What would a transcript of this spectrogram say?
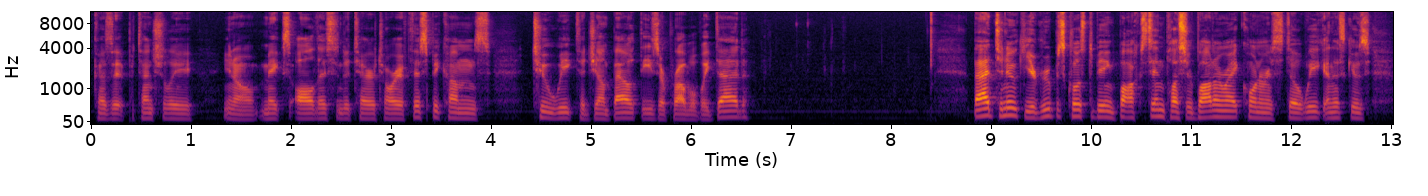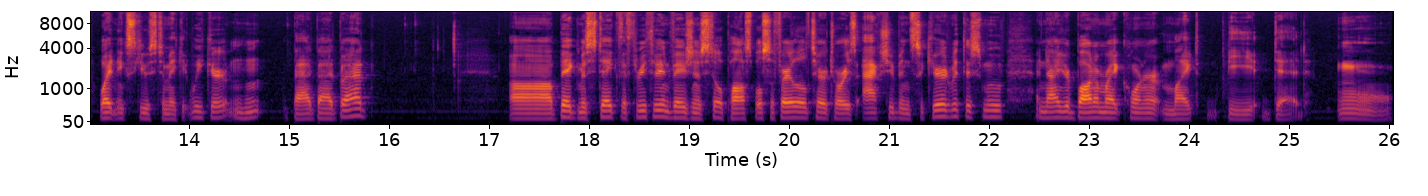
because it potentially, you know, makes all this into territory. If this becomes too weak to jump out, these are probably dead. Bad Tanuki, your group is close to being boxed in, plus your bottom right corner is still weak, and this gives white an excuse to make it weaker. Mm -hmm. Bad, bad, bad. Uh, big mistake. The 3-3 invasion is still possible, so very little territory has actually been secured with this move, and now your bottom right corner might be dead. Mm.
